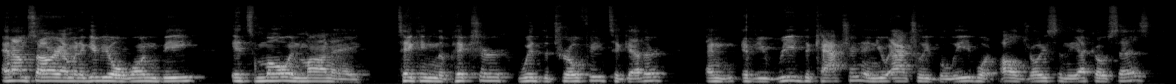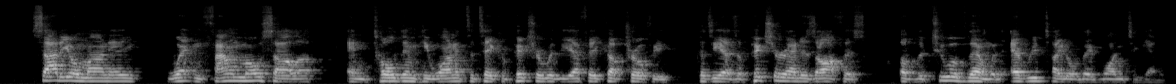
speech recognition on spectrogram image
And I'm sorry, I'm going to give you a one B. It's Mo and Mane taking the picture with the trophy together. And if you read the caption and you actually believe what Paul Joyce in the Echo says, Sadio Mane went and found Mo Salah and told him he wanted to take a picture with the FA Cup trophy because he has a picture at his office of the two of them with every title they've won together.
